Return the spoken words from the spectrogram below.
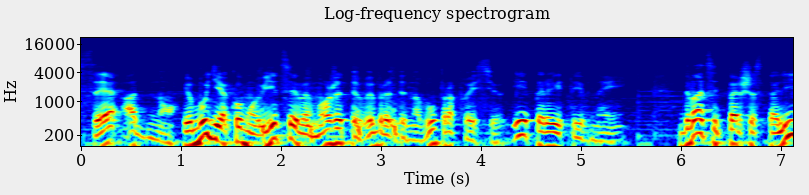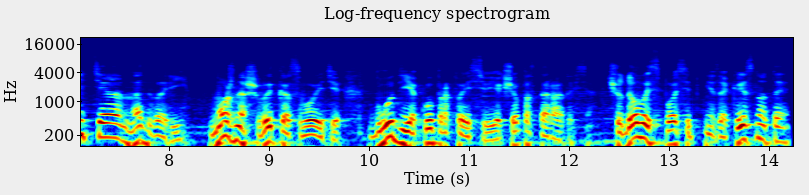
все одно. І в будь-якому віці ви можете вибрати нову професію і перейти в неї. 21 століття на дворі. Можна швидко освоїти будь-яку професію, якщо постаратися. Чудовий спосіб не закиснути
